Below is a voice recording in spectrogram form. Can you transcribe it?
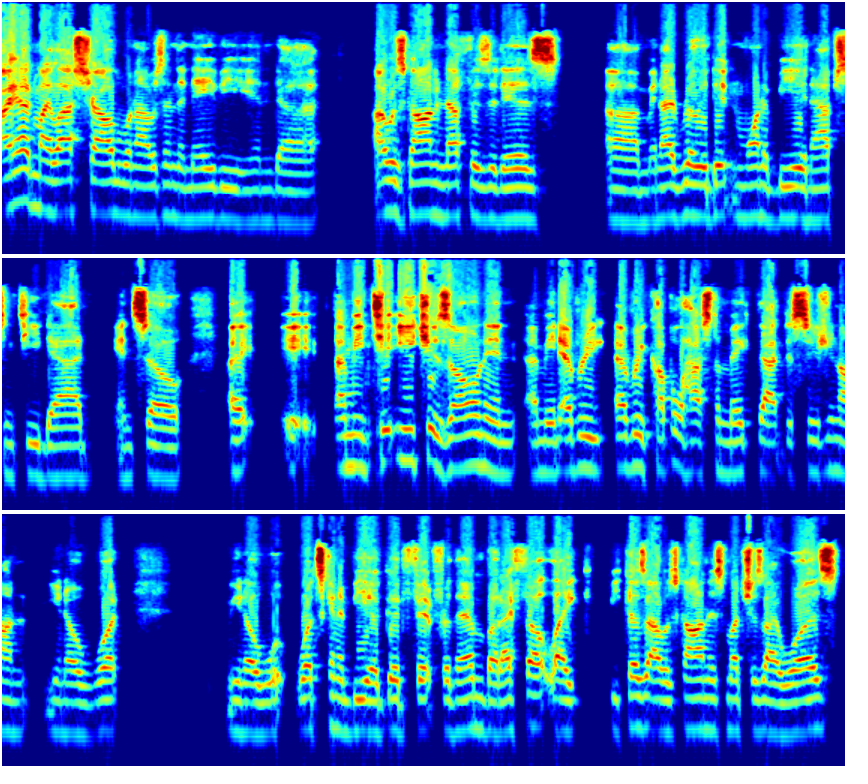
I had my last child when I was in the Navy, and uh, I was gone enough as it is um, and I really didn't want to be an absentee dad. And so I, it, I mean, to each his own. And I mean, every every couple has to make that decision on you know what you know w- what's going to be a good fit for them. But I felt like because I was gone as much as I was,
